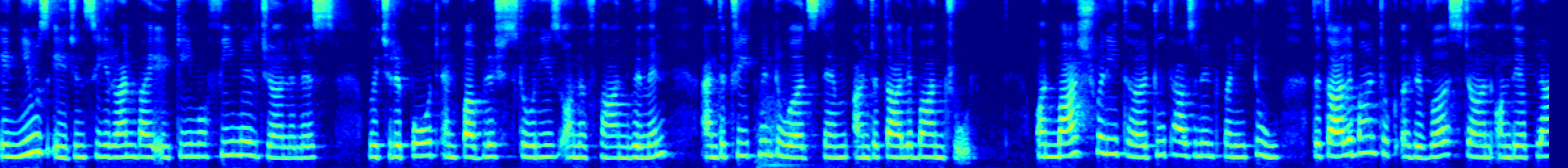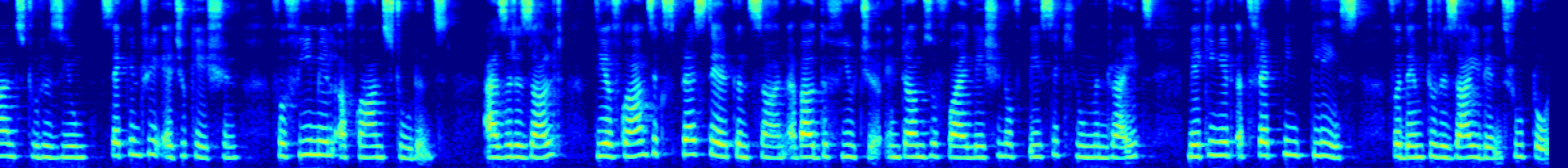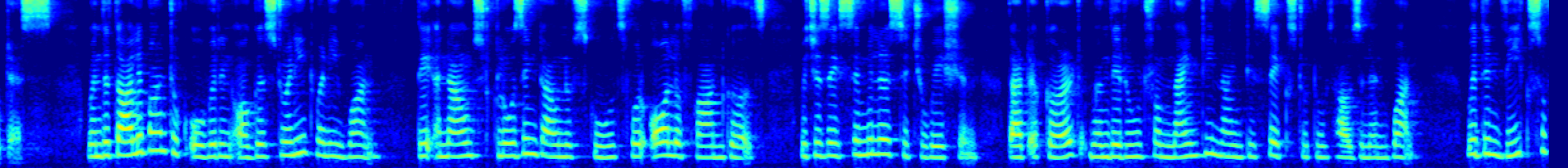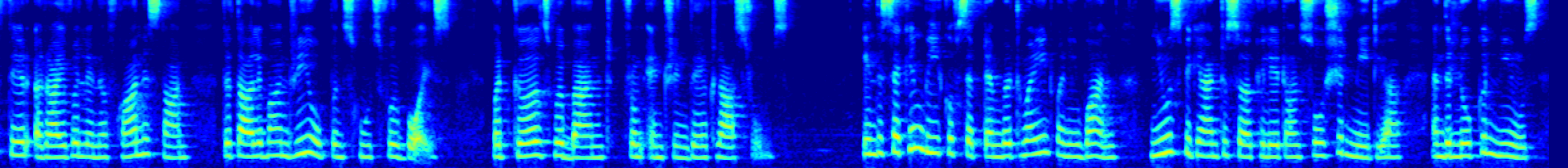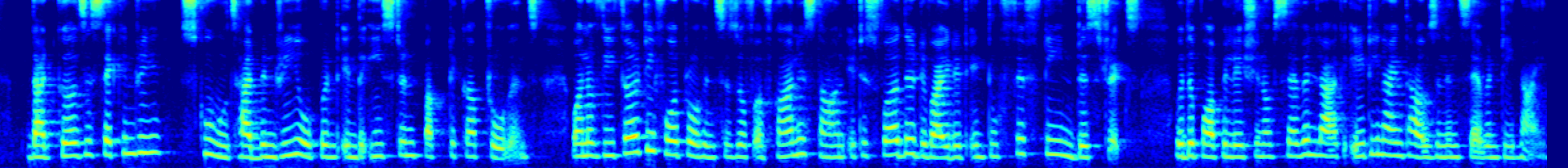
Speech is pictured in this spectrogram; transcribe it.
a news agency run by a team of female journalists which report and publish stories on Afghan women and the treatment towards them under Taliban rule. On March 23, 2022, the Taliban took a reverse turn on their plans to resume secondary education for female Afghan students. As a result, the Afghans expressed their concern about the future in terms of violation of basic human rights, making it a threatening place for them to reside in through protests. When the Taliban took over in August 2021, they announced closing down of schools for all Afghan girls, which is a similar situation that occurred when they ruled from 1996 to 2001. Within weeks of their arrival in Afghanistan, the Taliban reopened schools for boys, but girls were banned from entering their classrooms. In the second week of September 2021, news began to circulate on social media and the local news that girls' secondary schools had been reopened in the eastern Paktika province. One of the 34 provinces of Afghanistan, it is further divided into 15 districts with a population of 7,89,079.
